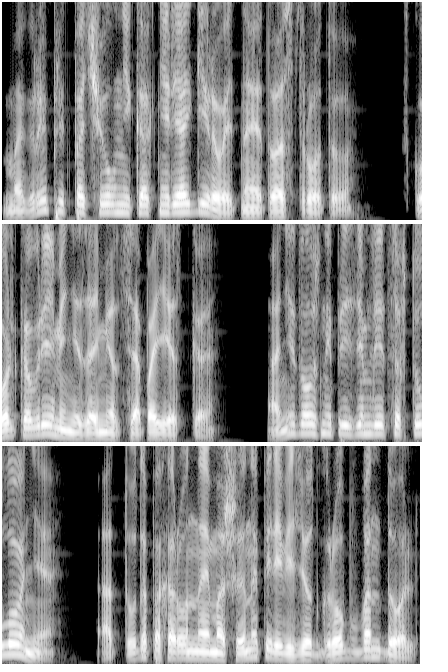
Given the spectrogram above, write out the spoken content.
Мегре предпочел никак не реагировать на эту остроту. «Сколько времени займет вся поездка?» «Они должны приземлиться в Тулоне. Оттуда похоронная машина перевезет гроб в Бандоль.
